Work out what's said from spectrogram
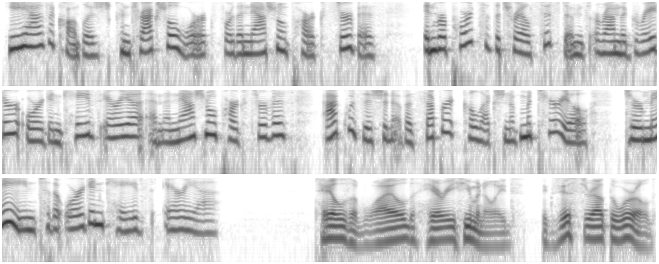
he has accomplished contractual work for the National Park Service in reports of the trail systems around the Greater Oregon Caves area and the National Park Service acquisition of a separate collection of material germane to the Oregon Caves area. Tales of wild, hairy humanoids exist throughout the world,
